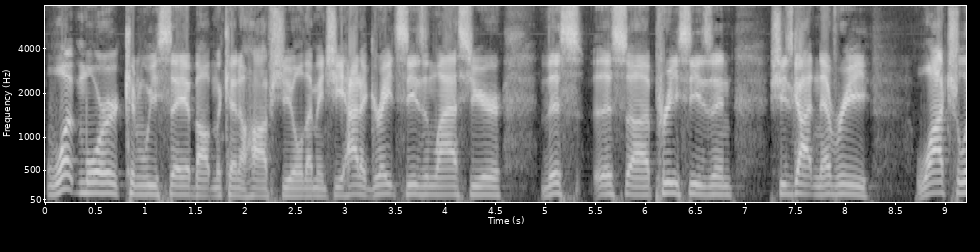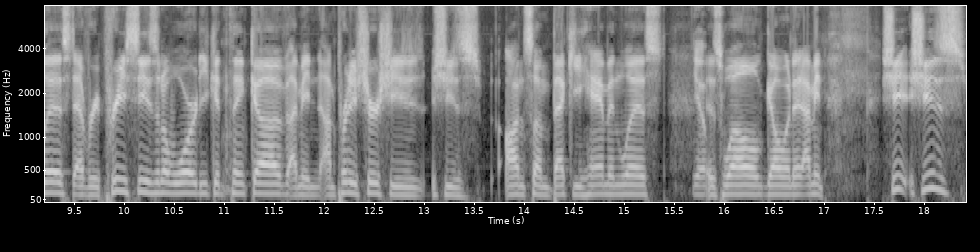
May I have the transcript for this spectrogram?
what more can we say about McKenna Hofschild? I mean, she had a great season last year. This this uh, preseason, she's gotten every watch list, every preseason award you can think of. I mean, I'm pretty sure she's she's on some Becky Hammon list Yep. as well going in. I mean, she she's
